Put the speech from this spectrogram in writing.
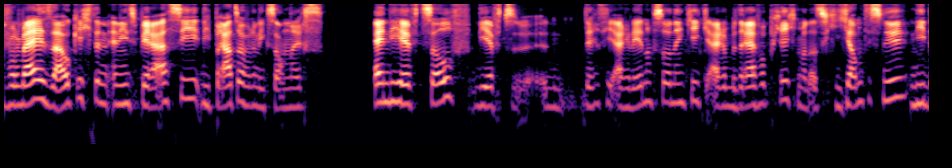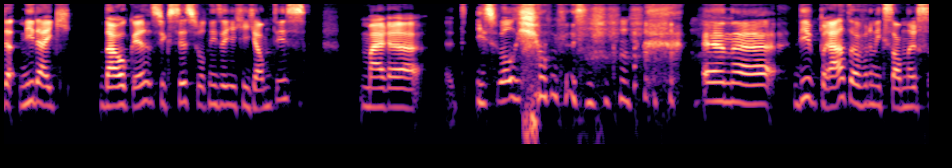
voor mij is dat ook echt een, een inspiratie. Die praat over niks anders. En die heeft zelf, die heeft eh, 30 jaar geleden of zo, denk ik, haar bedrijf opgericht. Maar dat is gigantisch nu. Niet dat, niet dat ik dat ook, hè. Succes wil niet zeggen gigantisch. Maar eh, het is wel gigantisch. En eh, die praat over niks anders.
